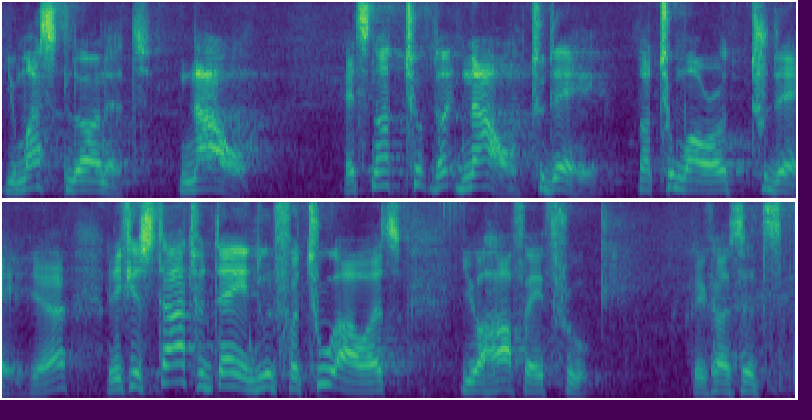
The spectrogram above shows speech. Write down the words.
You must learn it now. It's not to, now, today, not tomorrow, today. Yeah? And if you start today and do it for two hours, you're halfway through. Because it's,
